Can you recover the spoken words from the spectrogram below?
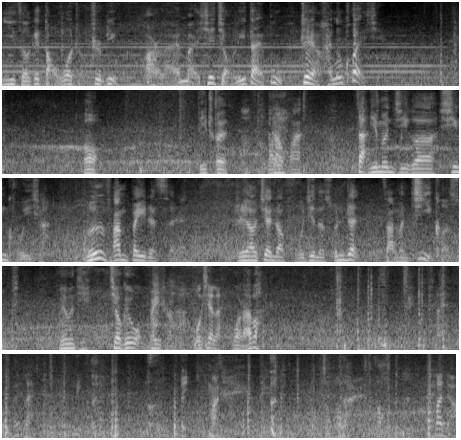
一则给倒卧者治病，二来买些脚力代步，这样还能快些。哦，李春、张欢，在你们几个辛苦一下，轮番背着此人。只要见到附近的村镇，咱们即可速行。没问题，交给我背上他。我先来，我来吧。来来，哎，慢点，走吧，大人，走，慢点，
